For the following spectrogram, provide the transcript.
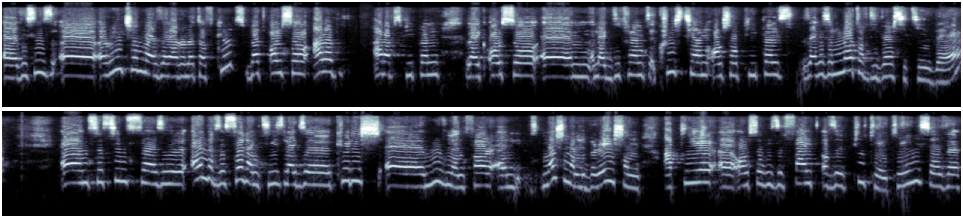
Uh, this is uh, a region where there are a lot of Kurds, but also Arab Arabs people, like also um, like different Christian also peoples. There is a lot of diversity there. And so since uh, the end of the 70s, like the Kurdish uh, movement for uh, national liberation appear uh, also with the fight of the PKK, so the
